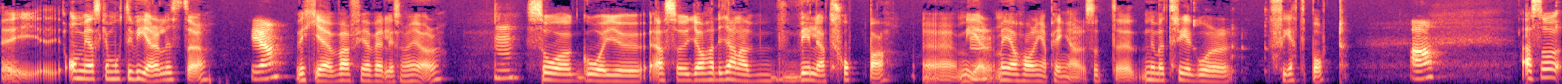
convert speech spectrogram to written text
eh, om jag ska motivera lite Ja? vilka, varför jag väljer som jag gör. Mm. Så går ju, alltså jag hade gärna velat shoppa eh, mer Mm. men jag har inga pengar så att, eh, nummer tre går fet bort. Ja. Alltså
